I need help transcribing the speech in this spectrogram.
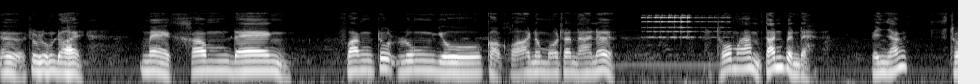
เออตุลุงดอย แม่คำแดง ฟังตุลุงอยู่ก็ขออนุโมทนาเนอะโทรมามันตันเป็นแต่เป็นยังโทร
